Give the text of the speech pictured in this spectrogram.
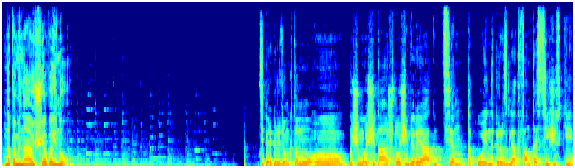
напоминающая войну. Теперь перейдем к тому, э, почему я считаю, что очень вероятен такой, на первый взгляд, фантастический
